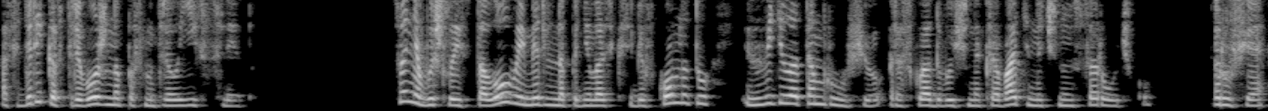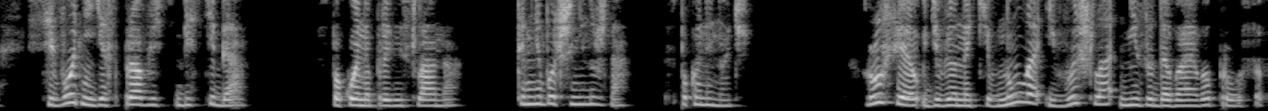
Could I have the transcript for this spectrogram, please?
А Федерика встревоженно посмотрела ей вслед. Соня вышла из столовой, медленно поднялась к себе в комнату и увидела там Руфию, раскладывающую на кровати ночную сорочку. «Руфия, сегодня я справлюсь без тебя», – спокойно произнесла она. «Ты мне больше не нужна. Спокойной ночи». Руфия удивленно кивнула и вышла, не задавая вопросов.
